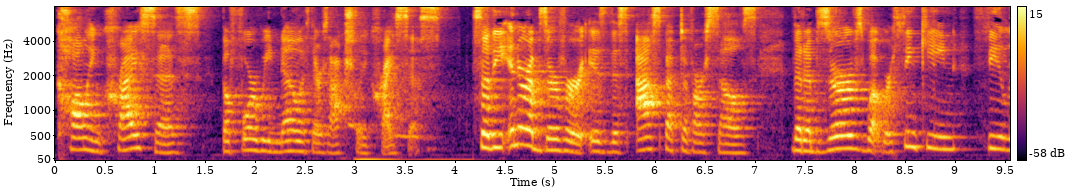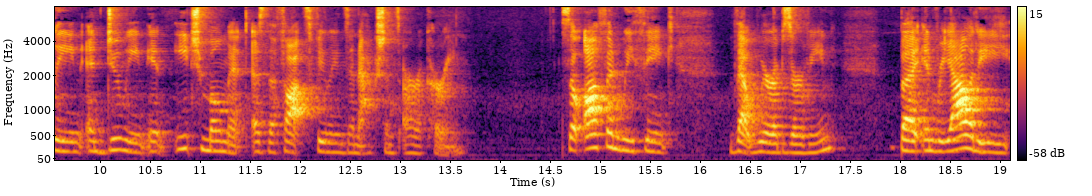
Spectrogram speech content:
calling crisis before we know if there's actually crisis. So the inner observer is this aspect of ourselves that observes what we're thinking, feeling, and doing in each moment as the thoughts, feelings, and actions are occurring. So often we think that we're observing, but in reality,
